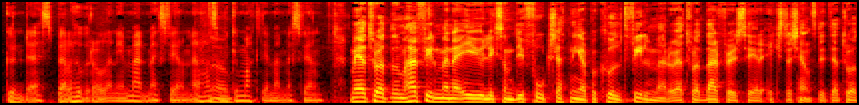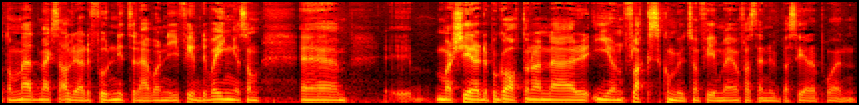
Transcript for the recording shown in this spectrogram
kunde spela huvudrollen i en Mad Max-film eller ha så mycket makt i en Mad Max-film. Men jag tror att de här filmerna är ju liksom, det är fortsättningar på kultfilmer och jag tror att därför det ser extra känsligt. Jag tror att om Mad Max aldrig hade funnits och det här var en ny film, det var ingen som eh, marscherade på gatorna när Ion Flux kom ut som film, även fast den är baserad på en,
